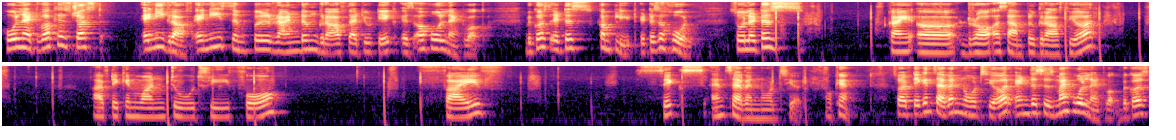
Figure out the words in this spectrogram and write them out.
whole network is just any graph any simple random graph that you take is a whole network because it is complete it is a whole so let us uh, draw a sample graph here I've taken one, two, three, four, five, six, and seven nodes here. Okay. So I've taken seven nodes here and this is my whole network because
